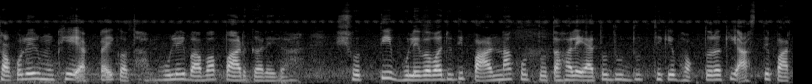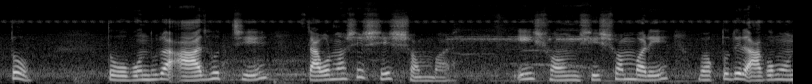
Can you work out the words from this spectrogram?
সকলের মুখে একটাই কথা, ভোলে বাবা পার করেগা। সত্যি, ভোলে বাবা যদি পার না করতো, তাহলে এত দূর দূর থেকে ভক্তরা কি আসতে পারতো? তো বন্ধুরা, আজ হচ্ছে শ্রাবণ মাসের শেষ সোমবার। এই শেষ সোমবারে ভক্তদের আগমন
